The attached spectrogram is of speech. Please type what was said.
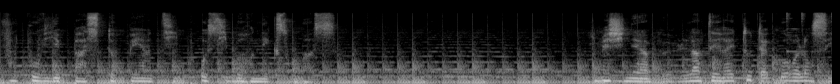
Vous pouviez pas stopper un type aussi borné que son boss. Imaginez un peu l'intérêt tout à coup relancé.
